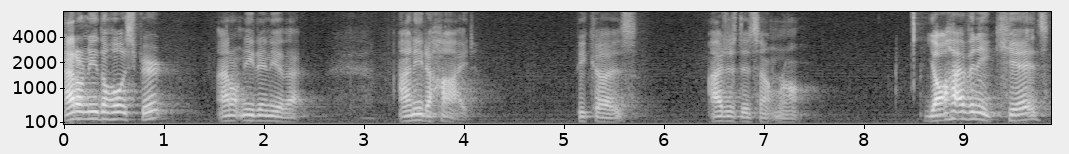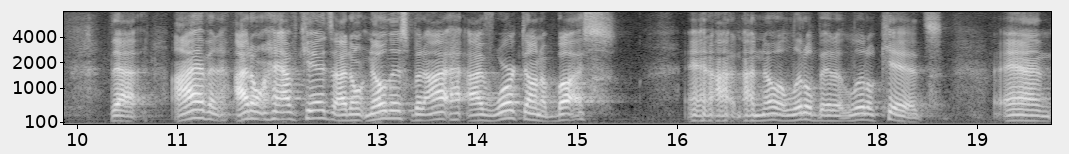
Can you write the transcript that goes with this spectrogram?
I don't need the Holy Spirit. I don't need any of that. I need to hide because I just did something wrong. Y'all have any kids that I haven't I don't have kids, I don't know this, but I I've worked on a bus and I, I know a little bit of little kids. And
